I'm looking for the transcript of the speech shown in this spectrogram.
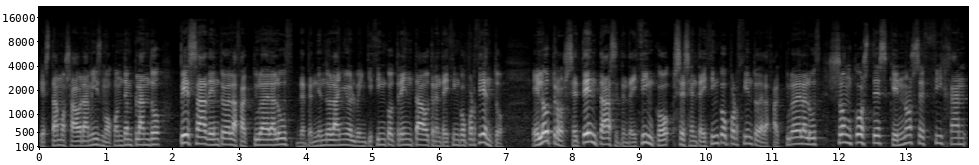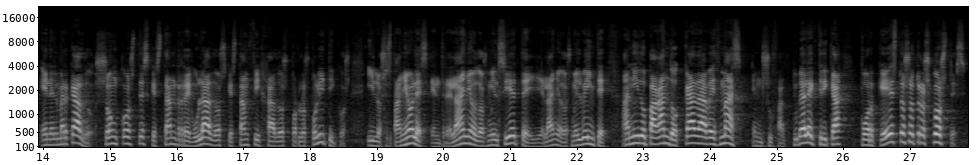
que estamos ahora mismo contemplando, pesa dentro de la factura de la luz, dependiendo del año, el 25, 30 o 35%. El otro 70, 75, 65% de la factura de la luz son costes que no se fijan en el mercado, son costes que están regulados, que están fijados por los políticos. Y los españoles entre el año 2007 y el año 2020 han ido pagando cada vez más en su factura eléctrica porque estos otros costes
